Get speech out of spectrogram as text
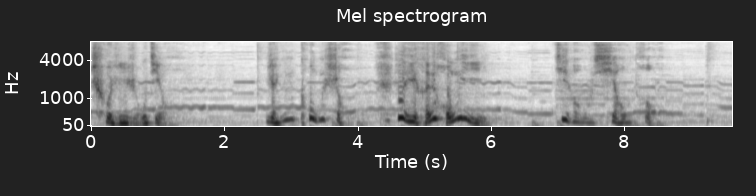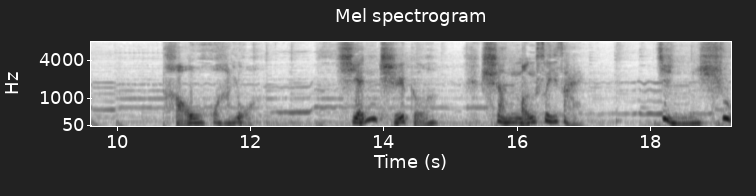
春如旧，人空瘦，泪痕红浥鲛绡透。桃花落，闲池阁，山盟虽在，锦书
